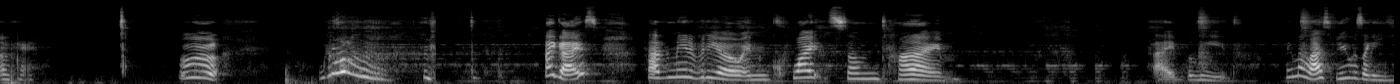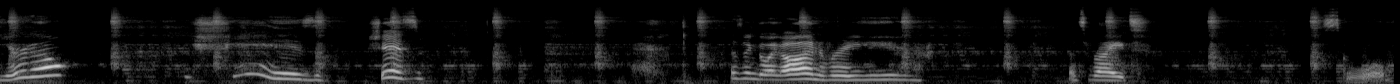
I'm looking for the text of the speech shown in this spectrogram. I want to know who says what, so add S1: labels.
S1: Okay. Hi guys! Haven't made a video in quite some time. I believe. I think my last video was like a year ago? Shiz! Shiz! Has been going on for a year. That's right. School.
